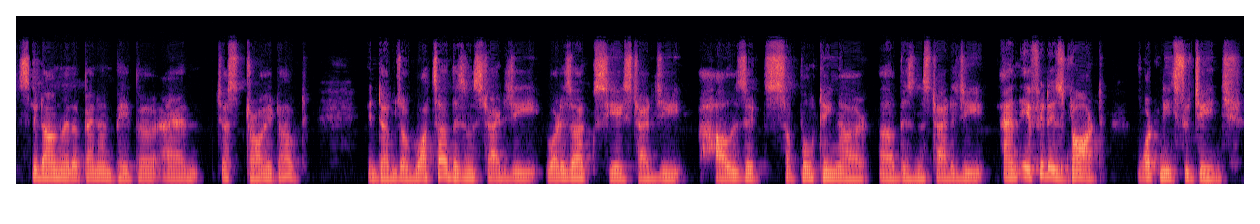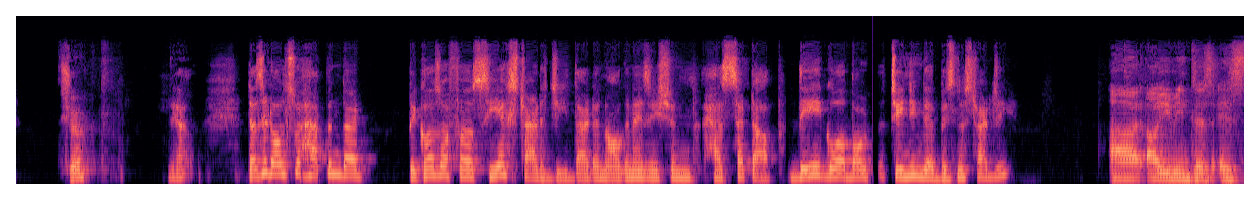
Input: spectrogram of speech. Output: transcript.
sit down with a pen and paper and just draw it out in terms of what's our business strategy, what is our CA strategy, how is it supporting our uh, business strategy, and if it is not, what needs to change. Sure. Yeah. Does it also happen that because of a CX strategy that an organization has set up, they go about changing their business strategy? Uh, oh, you mean does is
